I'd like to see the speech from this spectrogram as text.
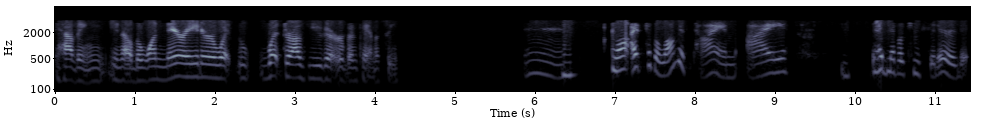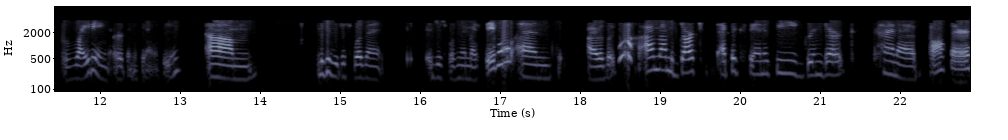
having you know the one narrator what what draws you to urban fantasy Mm. Well, I, for the longest time, I had never considered writing urban fantasy um, because it just wasn't it just wasn't in my stable, and I was like, well, I'm I'm a dark epic fantasy, grimdark kind of author,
